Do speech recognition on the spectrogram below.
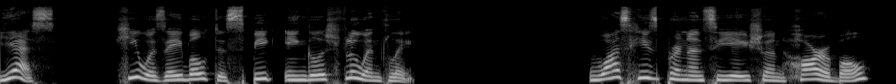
Yes, he was able to speak English fluently. Was his pronunciation horrible?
